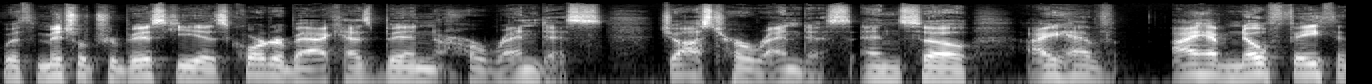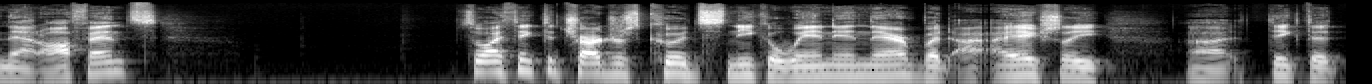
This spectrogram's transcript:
with Mitchell Trubisky as quarterback has been horrendous, just horrendous. And so I have I have no faith in that offense so I think the Chargers could sneak a win in there, but I, I actually uh, think that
